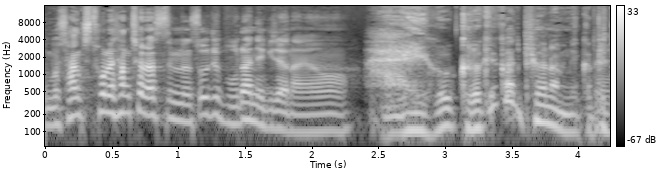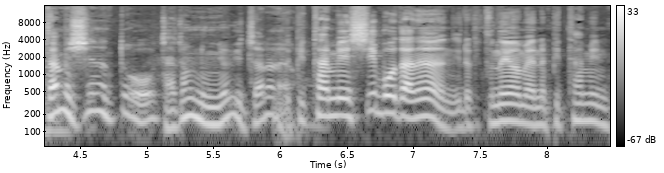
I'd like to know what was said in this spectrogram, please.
뭐 상처 손에 상처 났으면 소주 부란 얘기잖아요. 아이고, 그렇게까지 표현합니까? 비타민 C는 또 자정 능력이 있잖아요. 비타민 C보다는 이렇게 구내염에는 비타민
